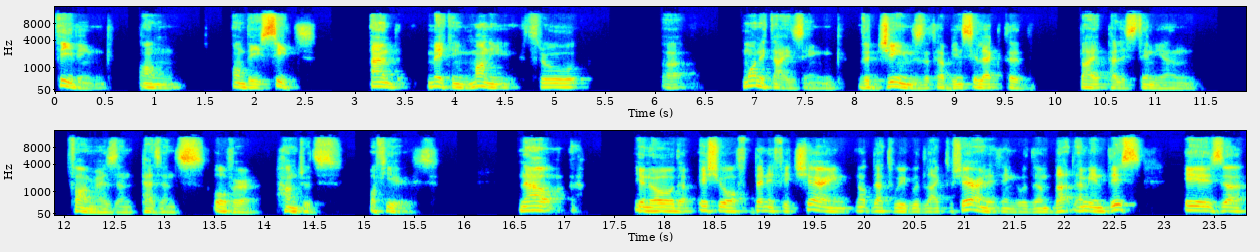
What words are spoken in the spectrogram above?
thieving on, on these seeds. And making money through uh, monetizing the genes that have been selected by Palestinian farmers and peasants over hundreds of years. Now, you know, the issue of benefit sharing, not that we would like to share anything with them, but I mean, this is uh,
